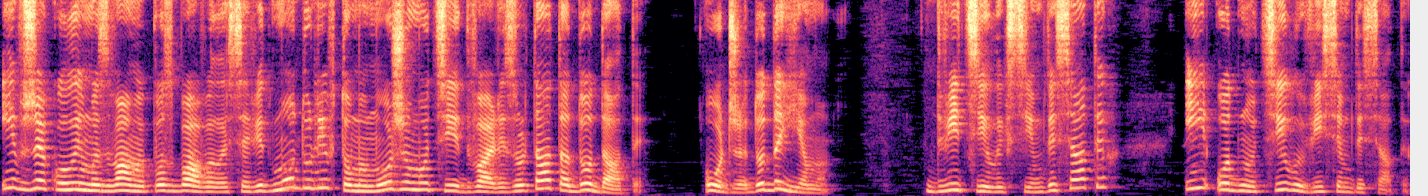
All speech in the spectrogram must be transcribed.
І вже коли ми з вами позбавилися від модулів, то ми можемо ці два результата додати. Отже, додаємо 2,7 і 1,8.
